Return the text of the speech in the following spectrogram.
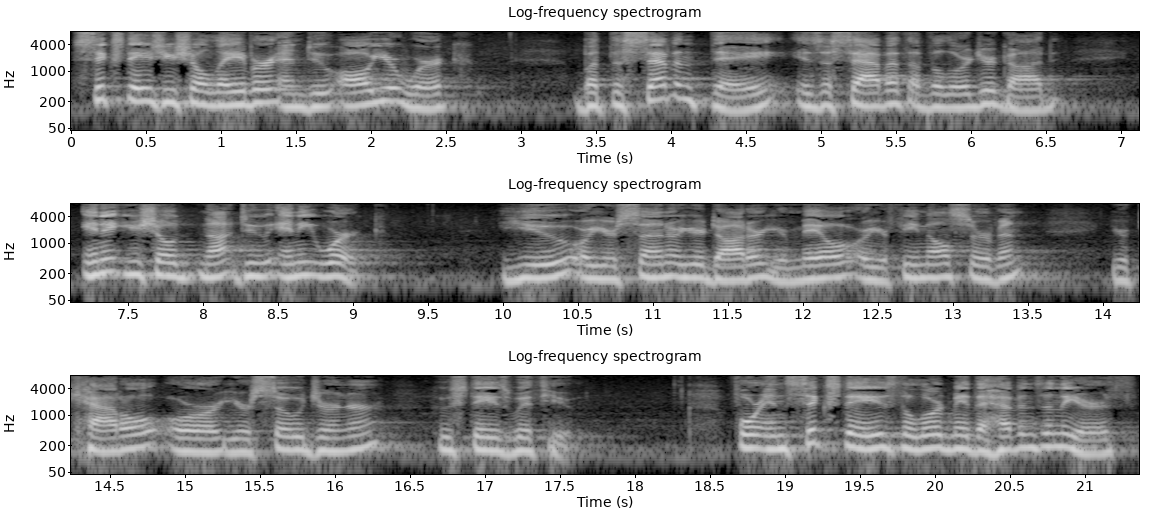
Six days you shall labor and do all your work, but the seventh day is a Sabbath of the Lord your God. In it you shall not do any work. You or your son or your daughter, your male or your female servant, your cattle or your sojourner who stays with you. For in six days the Lord made the heavens and the earth,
